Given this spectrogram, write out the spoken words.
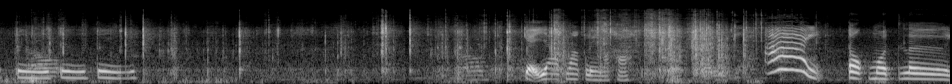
ดตืดตืดตืดเจ้าแกะยากมากเลยนะคะ อ้าย ตกหมดเลย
